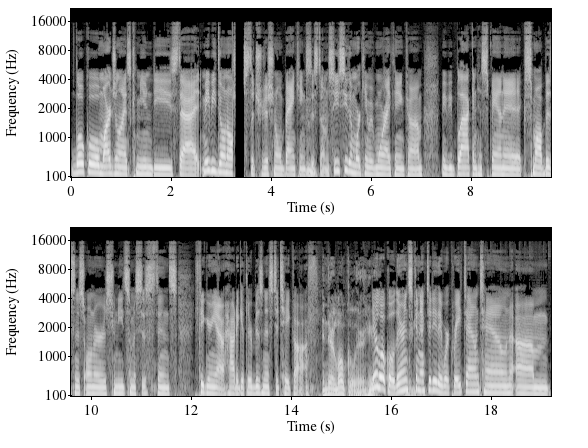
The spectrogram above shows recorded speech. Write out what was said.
local marginalized communities that maybe don't all the traditional banking system. So you see them working with more, I think, um, maybe black and Hispanic small business owners who need some assistance figuring out how to get their business to take off. And they're local. They're here. They're local. They're in Schenectady. They work right downtown, um,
